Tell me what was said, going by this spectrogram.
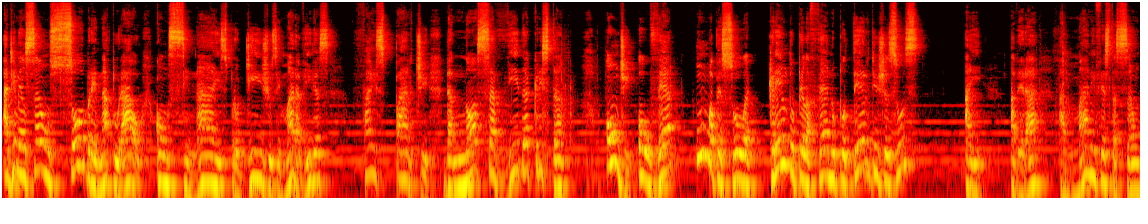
A dimensão sobrenatural, com sinais, prodígios e maravilhas, faz parte da nossa vida cristã. Onde houver uma pessoa crendo pela fé no poder de Jesus, aí haverá a manifestação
